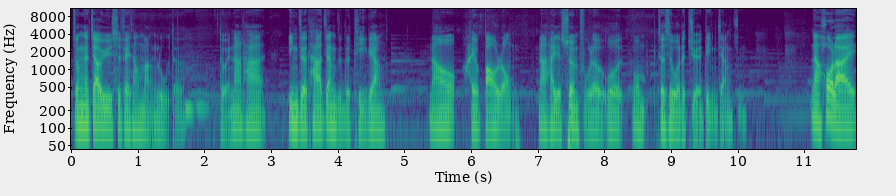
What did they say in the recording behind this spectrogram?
宗教教育是非常忙碌的。嗯，对，那他因着他这样子的体谅，然后还有包容，那他也顺服了我，我这是我的决定，这样子。那后来。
